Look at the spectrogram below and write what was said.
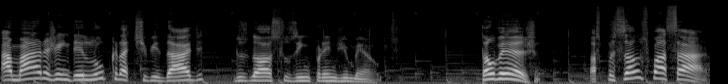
a margem de lucratividade dos nossos empreendimentos. Então veja, nós precisamos passar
